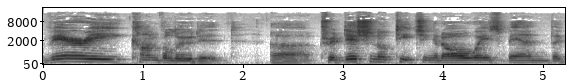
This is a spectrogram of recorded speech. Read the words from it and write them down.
Very convoluted. Uh, traditional teaching had always been the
